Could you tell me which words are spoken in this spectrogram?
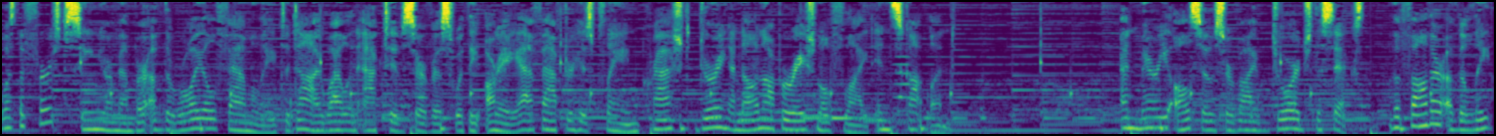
was the first senior member of the royal family to die while in active service with the RAF after his plane crashed during a non-operational flight in Scotland. And Mary also survived George VI, the father of the late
